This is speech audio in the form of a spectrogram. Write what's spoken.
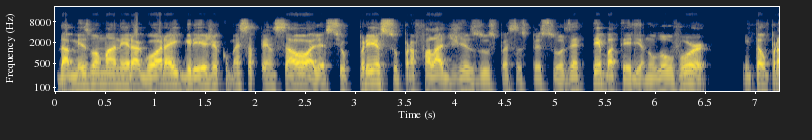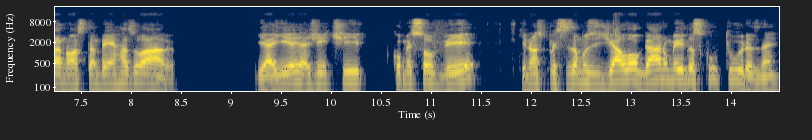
Da mesma maneira, agora a igreja começa a pensar: olha, se o preço para falar de Jesus para essas pessoas é ter bateria no louvor, então para nós também é razoável. E aí a gente começou a ver que nós precisamos dialogar no meio das culturas, né?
